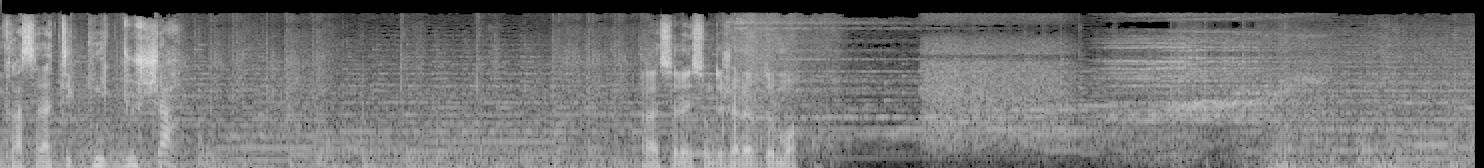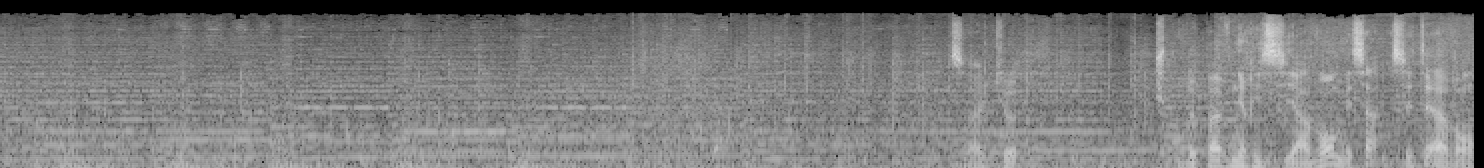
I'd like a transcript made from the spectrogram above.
Grâce à la technique du chat. Ah, ceux-là, ils sont déjà à l'œuvre de moi. C'est vrai que je pouvais pas venir ici avant, mais ça, c'était avant.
